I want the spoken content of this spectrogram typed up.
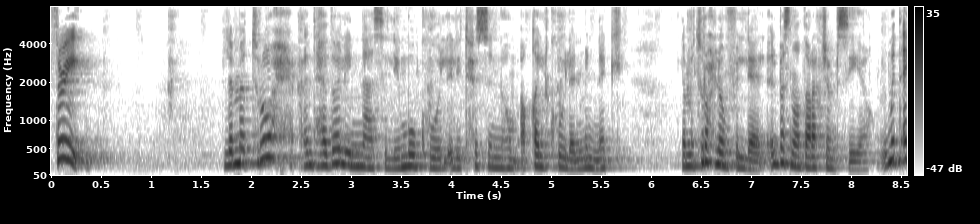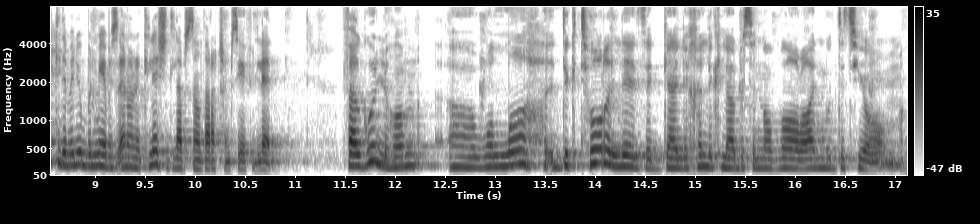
3 لما تروح عند هذول الناس اللي مو كول اللي تحس إنهم أقل كولا منك لما تروح لهم في الليل البس نظارات شمسية. ومتأكدة مليون بالمية بيسألونك ليش تلبس نظارات شمسية في الليل. فأقول لهم آه والله الدكتور الليزك قال لي خليك لابس النظارة لمدة يوم.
